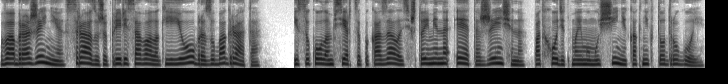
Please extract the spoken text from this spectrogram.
Воображение сразу же пририсовало к ее образу Баграта — и с уколом в сердце показалось, что именно эта женщина подходит моему мужчине, как никто другой.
